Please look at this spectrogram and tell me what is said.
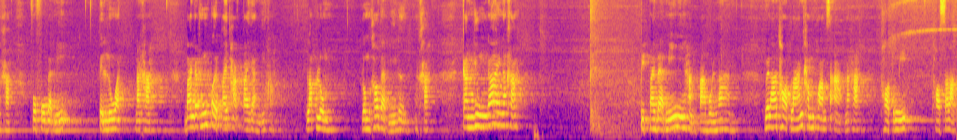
นะคะ โฟโฟแบบนี้เป็นลวดนะคะบานกระทุ้งเปิดไปผักไปแบบนี้ค่ะ รับลมลมเข้าแบบนี้เลยนะคะ กันยุงได้นะคะ ปิดไปแบบนี้มีหางปลาบนล่าง เวลาถอดล้างทำความสะอาดนะคะ ถอดตรงนี้ถอดสลัก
